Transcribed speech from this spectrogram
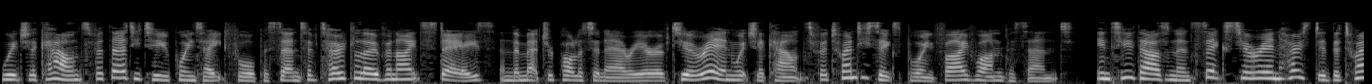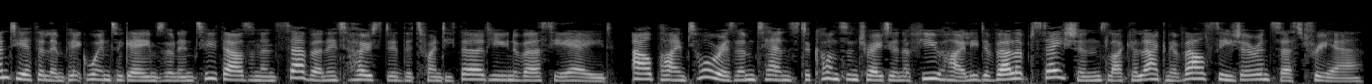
which accounts for 32.84% of total overnight stays, and the metropolitan area of Turin which accounts for 26.51%. In 2006 Turin hosted the 20th Olympic Winter Games and in 2007 it hosted the 23rd Universiade. Alpine tourism tends to concentrate in a few highly developed stations like Alagna Valsesia and Sestriere.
